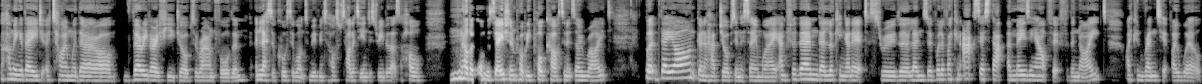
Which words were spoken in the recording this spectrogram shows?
coming of age at a time where there are very very few jobs around for them unless of course they want to move into the hospitality industry but that's a whole another conversation probably podcast in its own right but they aren't going to have jobs in the same way. And for them, they're looking at it through the lens of, well, if I can access that amazing outfit for the night, I can rent it, I will.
